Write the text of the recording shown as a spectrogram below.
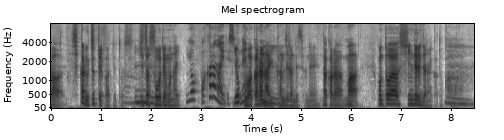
がしっかり映ってるかというと、実はそうでもない、うん、よわからないですよね。よくわからない感じなんですよね、うん、だからまあ本当は死んでるんじゃないかとか、うん、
